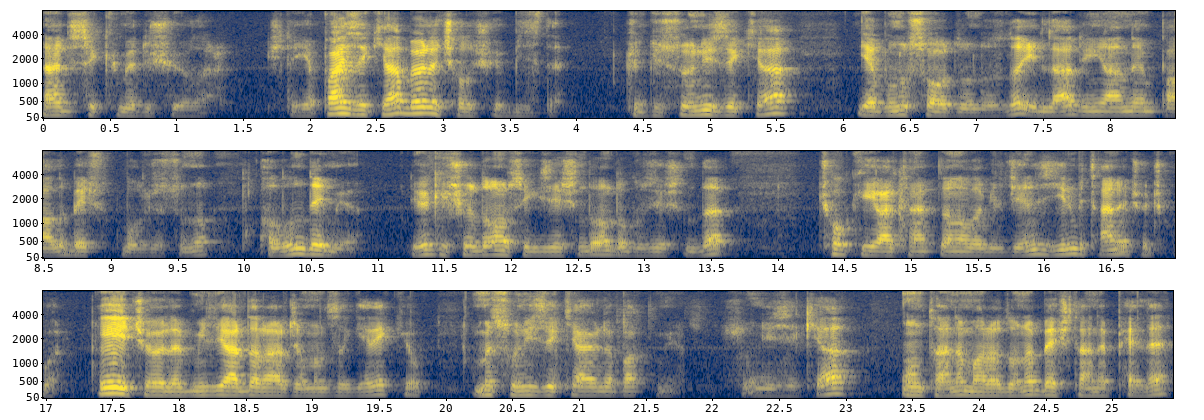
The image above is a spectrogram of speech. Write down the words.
neredeyse küme düşüyorlar. İşte yapay zeka böyle çalışıyor bizde. Çünkü suni zeka ya bunu sorduğunuzda illa dünyanın en pahalı 5 futbolcusunu alın demiyor. Diyor ki şurada 18 yaşında 19 yaşında çok iyi alternatiften alabileceğiniz 20 tane çocuk var. Hiç öyle milyarlar harcamanıza gerek yok. Ama suni zeka öyle bakmıyor. Suni zeka 10 tane Maradona, 5 tane Pele,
